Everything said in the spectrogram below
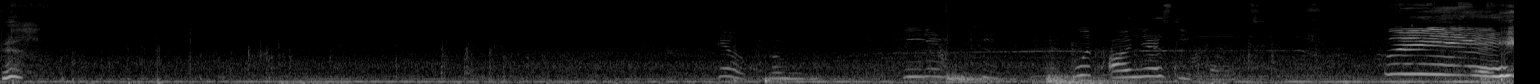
Wee! Put on your seatbelt. Whee!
